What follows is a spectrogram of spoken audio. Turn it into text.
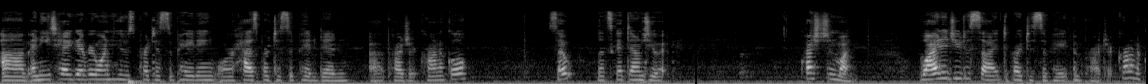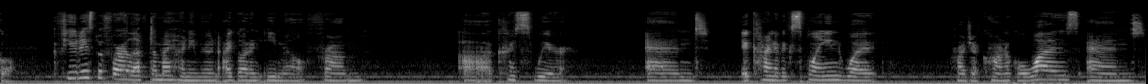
um, and he tagged everyone who's participating or has participated in uh, Project Chronicle. So, let's get down to it. Question 1. Why did you decide to participate in Project Chronicle? A few days before I left on my honeymoon, I got an email from uh, Chris Were, it kind of explained what Project Chronicle was and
